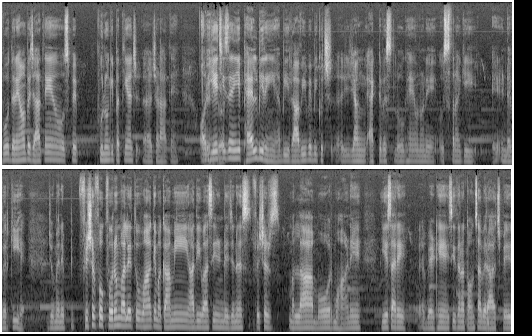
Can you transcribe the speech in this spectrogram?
وہ دریاؤں پہ جاتے ہیں اس پہ پھولوں کی پتیاں چڑھاتے ہیں۔ اور یہ چیزیں یہ پھیل بھی رہی ہیں۔ ابھی راوی پہ بھی کچھ ینگ ایکٹیوسٹ لوگ ہیں انہوں نے اس طرح کی انڈیور کی ہے۔ جو میں نے فشر فوک فورم والے تو وہاں کے مقامی آدی واسی انڈیجنس فشرز ملا مور مہانے یہ سارے بیٹھے ہیں اسی طرح تونسا براج پہ۔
